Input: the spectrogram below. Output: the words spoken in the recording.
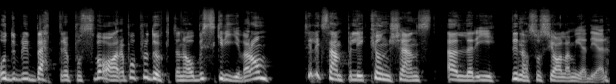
och du blir bättre på att svara på produkterna och beskriva dem, till exempel i kundtjänst eller i dina sociala medier.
